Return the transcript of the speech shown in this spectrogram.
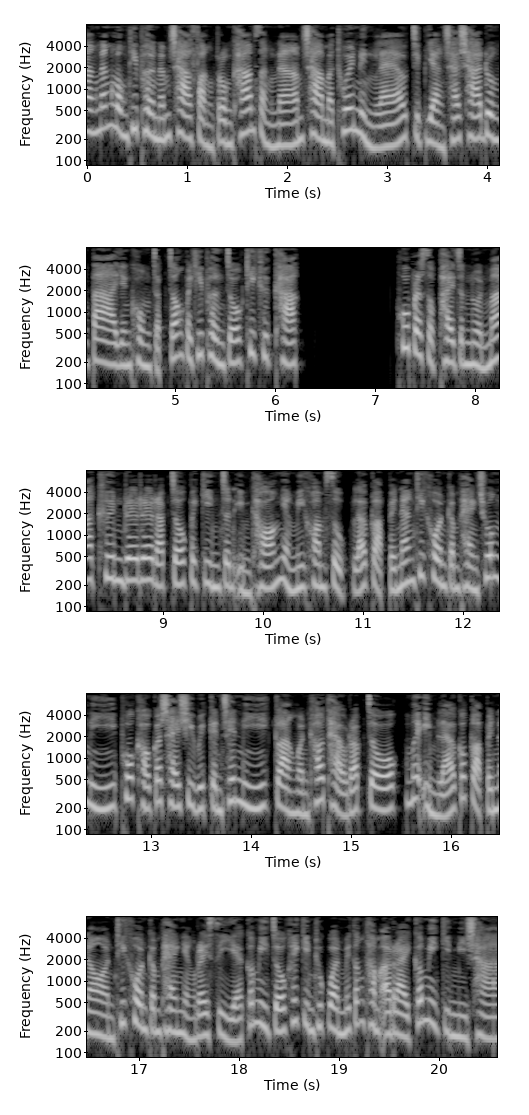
นางนั่งลงที่เพิงน้ำชาฝั่งตรงข้ามสั่งน้ำชามาถ้วยหนึ่งแล้ว จิบอย่างช้าๆดวงตายังคงจับจ้องไปที่เพิงโจ๊กที่คึกคัก ผู้ประสบภัยจำนวนมากขึ้นเรื่อยๆรับโจ๊กไปกินจนอิ่มท้องอย่างมีความสุขแล้วกลับไปนั่งที่โคนกำแพงช่วงนี้ พวกเขาก็ใช้ชีวิตกันเช่นนี้ กลางวันเข้าแถวรับโจ๊ก เมื่ออิ่มแล้วก็กลับไปนอนที่โคนกำแพงอย่างไรเสีย ก็มีโจ๊กให้กินทุกวันไม่ต้องทำอะไรก็มีกินมีใช้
